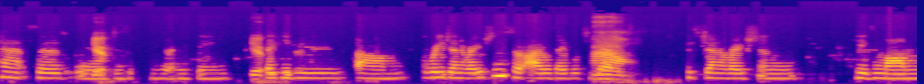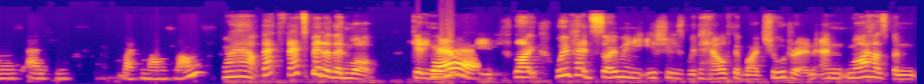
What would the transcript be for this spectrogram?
cancers or Yep. diseases or anything. Yep. They give you um, three generations, so I was able to get his generation, his mum's, and his like mum's mum's. Wow. That's that's better than what getting Yeah. married. Like we've had so many issues with health of my children, and my husband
